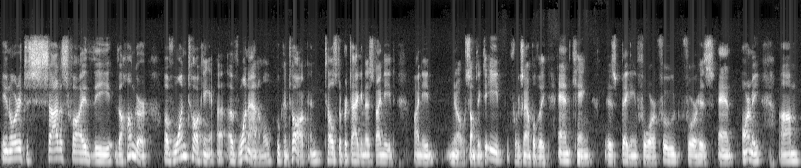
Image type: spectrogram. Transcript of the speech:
in order to satisfy the the hunger of one talking uh, of one animal who can talk and tells the protagonist, "I need, I need, you know, something to eat." For example, the ant king is begging for food for his ant army. Um,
